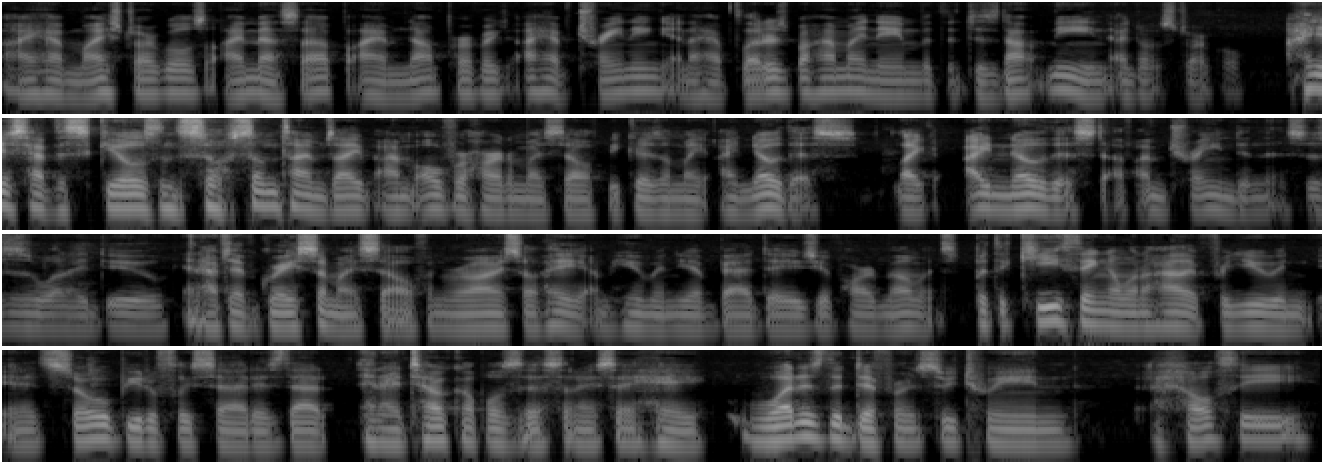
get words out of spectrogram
I have my struggles. I mess up. I am not perfect. I have training and I have letters behind my name, but that does not mean I don't struggle. I just have the skills, and so sometimes I I'm over hard on myself because I'm like I know this. Like I know this stuff. I'm trained in this. This is what I do, and I have to have grace on myself and remind myself, hey, I'm human. You have bad days. You have hard moments. But the key thing I want to highlight for you, and, and it's so beautifully said, is that, and I tell couples this, and I say, hey, what is the difference between a healthy,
